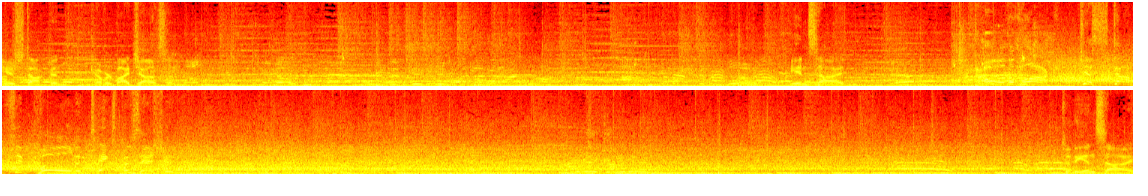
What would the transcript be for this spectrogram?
Here's Stockton, covered by Johnson. Inside. Oh, the block! Just stops it cold and takes possession. To the inside.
